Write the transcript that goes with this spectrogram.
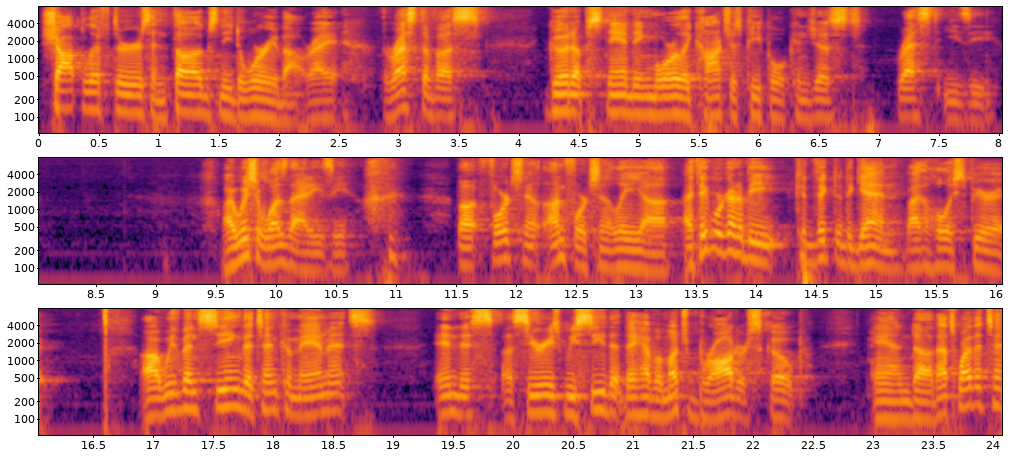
shoplifters and thugs need to worry about, right? The rest of us, good, upstanding, morally conscious people, can just rest easy. I wish it was that easy. But fortunately, unfortunately, uh, I think we're going to be convicted again by the Holy Spirit. Uh, we've been seeing the Ten Commandments in this uh, series. We see that they have a much broader scope. And uh, that's why the Ten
